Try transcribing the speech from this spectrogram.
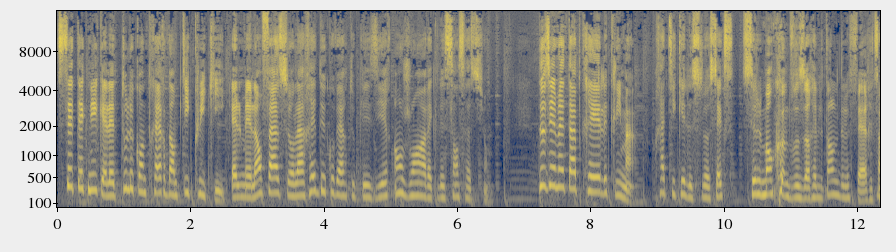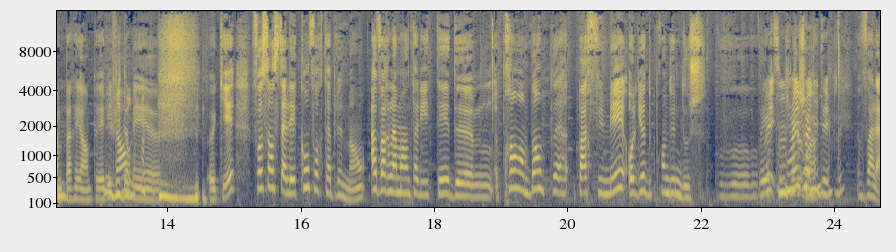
Cette technique, elle est tout le contraire d'un petit quickie. Elle met l'emphase sur la redécouverte du plaisir en jouant avec les sensations. Deuxième étape, créer le climat. Pratiquer le slow sex seulement quand vous aurez le temps de le faire. Ça me paraît un peu évident, Évident. mais euh, ok. Faut s'installer confortablement, avoir la mentalité de hum, prendre un bain par- parfumé au lieu de prendre une douche. Vous, vous voyez ce que je vois l'idée. voilà.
